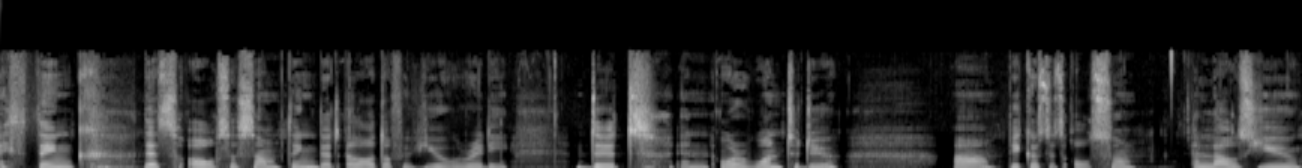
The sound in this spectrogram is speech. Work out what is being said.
I think that's also something that a lot of you already did and or want to do, uh, because it also allows you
